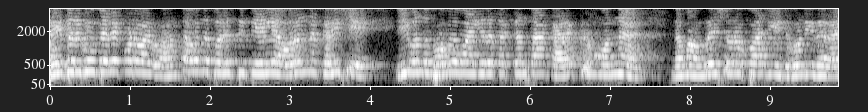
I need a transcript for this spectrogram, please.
ರೈತರಿಗೂ ಬೆಲೆ ಕೊಡುವರು. ಅಂತ ಒಂದು ಪರಿಸ್ಥಿತಿಯಲ್ಲಿ ಅವರನ್ನ ಕರೆಸಿ ಈ ಒಂದು ಭವ್ಯವಾಗಿರತಕ್ಕಂತ ಕಾರ್ಯಕ್ರಮವನ್ನ ನಮ್ಮ ಅಮರೇಶ್ವರಪ್ಪಾಜಿ ಇಟ್ಕೊಂಡಿದ್ದಾರೆ.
